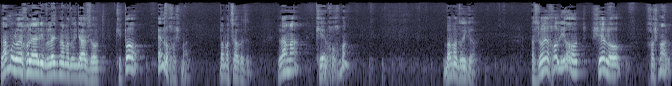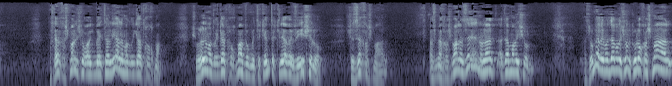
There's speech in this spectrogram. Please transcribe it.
למה הוא לא יכול היה להיוולד מהמדרגה הזאת? כי פה אין לו חשמל במצב הזה. למה? כי אין חוכמה במדרגה. אז לא יכול להיות שיהיה לו חשמל. לכן חשמל יש לו רק בעת עלייה למדרגת חוכמה. כשהוא עולה למדרגת חוכמה והוא מתקן את הכלי הרביעי שלו, שזה חשמל, אז מהחשמל הזה נולד אדם הראשון. אז הוא אומר, אם אדם הראשון כולו חשמל,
